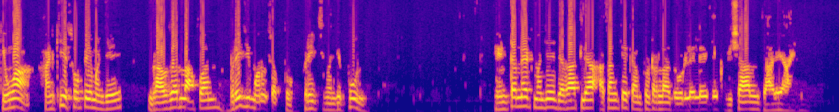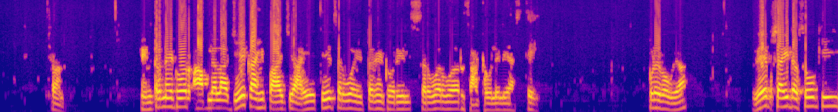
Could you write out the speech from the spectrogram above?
किंवा आणखी सोपे म्हणजे ब्राउझरला आपण ब्रिज म्हणू शकतो. ब्रिज म्हणजे पूल. इंटरनेट म्हणजे जगातल्या असंख्य कम्प्युटरला जोडलेले एक विशाल जाळे आहे. छान. इंटरनेटवर आपल्याला जे काही पाहायचे आहे ते सर्व इंटरनेटवरील सर्व्हरवर साठवलेले असते. पुढे बघूया. वेबसाईट असो की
